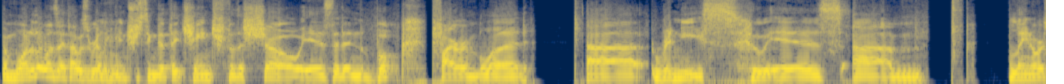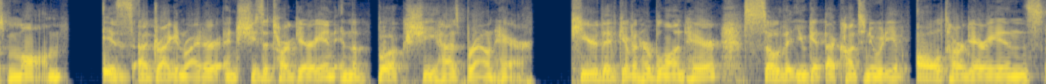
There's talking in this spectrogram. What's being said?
And one of the ones I thought was really mm-hmm. interesting that they changed for the show is that in the book Fire and Blood, uh, Rhaenys, who is um, Laenor's mom, is a dragon rider and she's a Targaryen. In the book, she has brown hair. Here they've given her blonde hair so that you get that continuity of all Targaryens,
